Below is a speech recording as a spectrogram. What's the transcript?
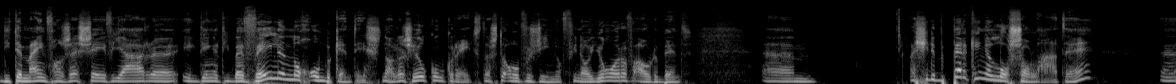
die termijn van zes, zeven jaar, eh, ik denk dat die bij velen nog onbekend is. Nou, dat is heel concreet. Dat is te overzien, of je nou jonger of ouder bent. Ehm, als je de beperkingen los zou laten, hè? Eh,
